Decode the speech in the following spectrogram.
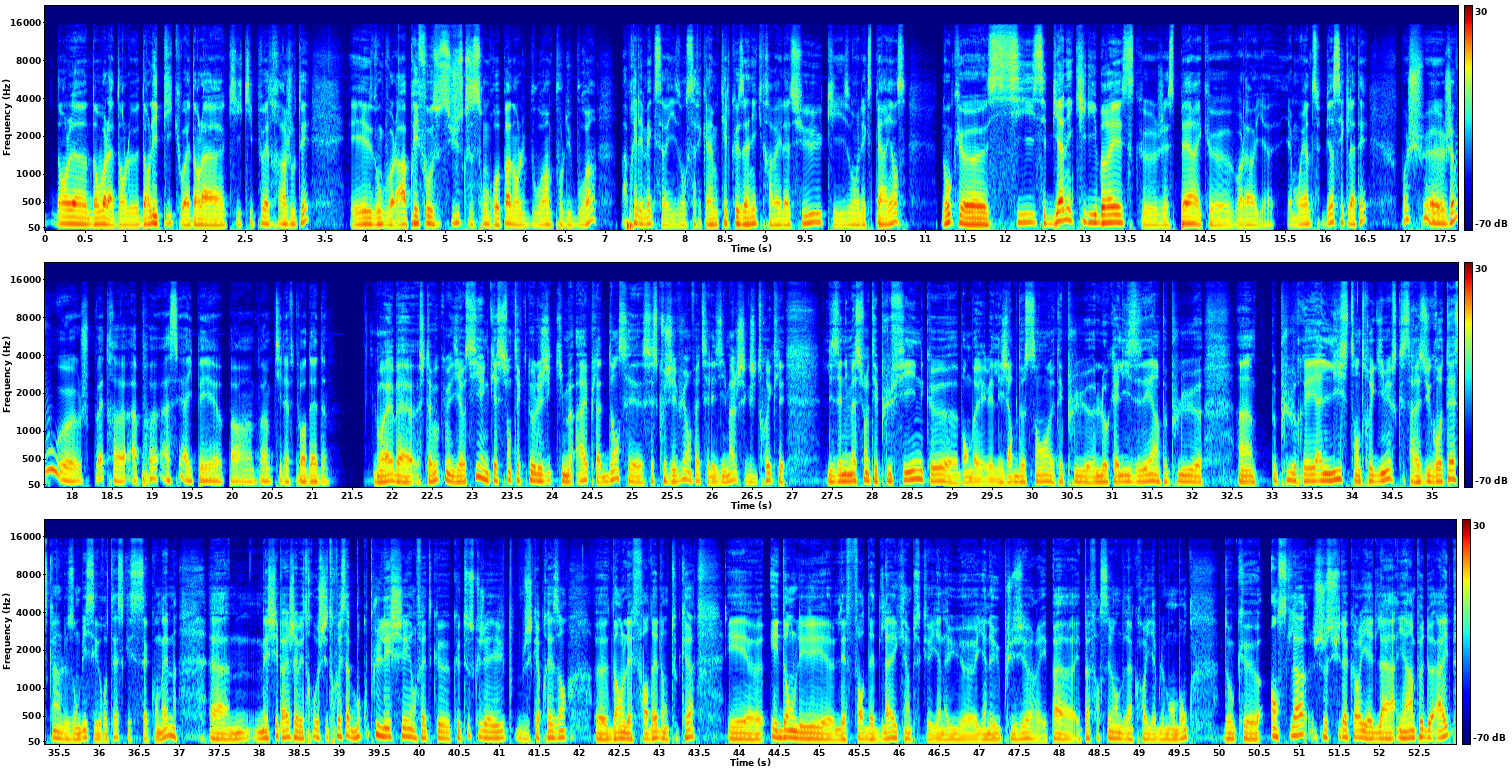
dans voilà, dans l'épique qui, peut être rajouté et donc voilà, après il faut juste que ça sombre pas dans le bourrin pour du bourrin. Après les mecs, ça, ils ont, ça fait quand même quelques années qu'ils travaillent là-dessus, qu'ils ont l'expérience. Donc euh, si c'est bien équilibré, ce que j'espère, et que voilà, il y, a moyen de bien s'éclater, moi euh, j'avoue, euh, je peux être assez hypé par un, par un petit Left 4 Dead. Ouais, bah, je t'avoue qu'il y a aussi une question technologique qui me hype là-dedans. C'est ce que j'ai vu en fait, c'est les images. C'est que j'ai trouvé que les, les animations étaient plus fines, que euh, bon, bah, les gerbes de sang étaient plus euh, localisées, un peu plus, euh, un peu plus réalistes entre guillemets, parce que ça reste du grotesque. Hein. le zombie, c'est grotesque et c'est ça qu'on aime. mais je sais pas, j'avais trouvé ça beaucoup plus léché en fait que, que tout ce que j'avais vu jusqu'à présent dans Left 4 Dead en tout cas, et, et dans les Left 4 Dead-like, hein, parce qu'il y en a eu, il y en a eu plusieurs et pas, et pas forcément de l'incroyablement bon. Donc en cela, je suis d'accord, il y a un peu de hype.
